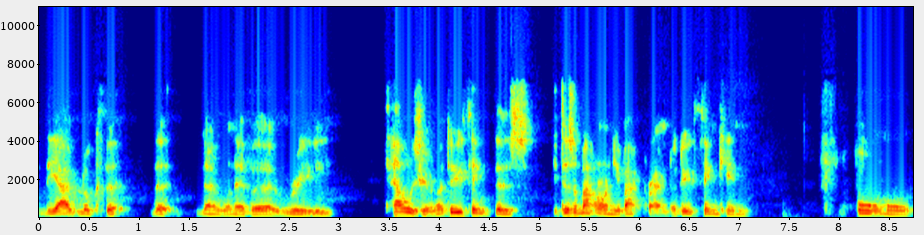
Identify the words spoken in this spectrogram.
the outlook that, that no one ever really tells you. And I do think there's, it doesn't matter on your background. I do think in formal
